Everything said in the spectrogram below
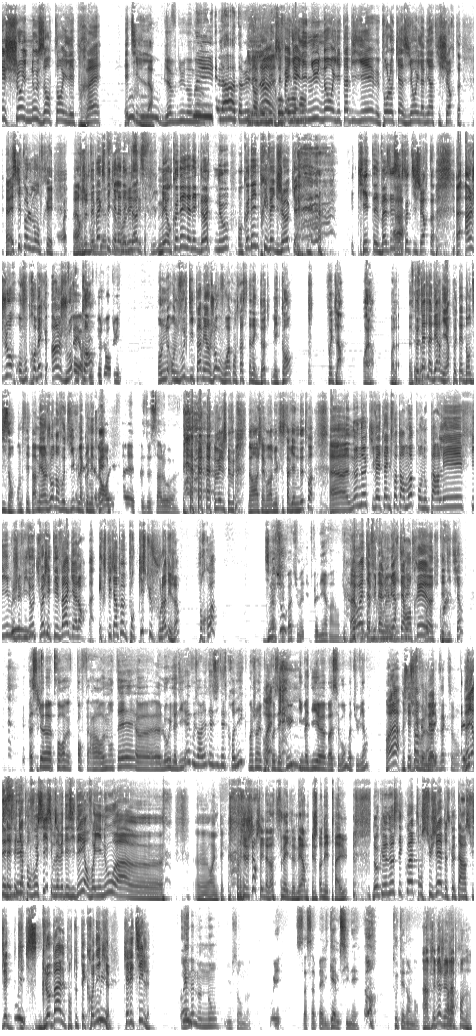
Est là, il est chaud, il nous entend, il est prêt. Est-il là Bienvenue Nono. Oui, il est là, t'as vu, Il est là, micro j'ai failli au dire il est nu, non, il est habillé, mais pour l'occasion, il a mis un t-shirt. Euh, Est-ce qu'il peut le montrer Alors je ne vais pas expliquer l'anecdote, mais on connaît une anecdote, nous, on connaît une private joke qui était basée Voilà. sur ce t-shirt. Euh, un jour, on vous promet qu'un jour, Ouais, quand, Aujourd'hui. on ne vous le dit pas, mais un jour on vous racontera cette anecdote, mais quand, faut être là. Voilà. Voilà. Peut-être la dernière, peut-être dans 10 ans, on ne sait pas, mais un jour dans votre vie, vous la connaîtrez. Espèce de salaud. Mais je- Non, j'aimerais mieux que ça vienne de toi. Euh, Nono qui va être là une fois par mois pour nous parler films, jeux vidéo. Tu vois, j'étais vague. Alors, bah, explique un peu. Pour qu'est-ce que tu fous là déjà? Pourquoi? Dis-nous Ah, je sais tout. pas, tu m'as dit de venir. alors, du coup. Bah ouais, t'as vu de la lumière, t'es rentré, euh, tu t'es dit tiens. Parce que pour, pour faire remonter, euh, Lo il a dit Eh, Vous auriez des idées de chronique Moi j'en ai proposé une. Il m'a dit euh, Bah c'est bon, bah tu viens. Voilà, mais c'est voilà, Mais- exactement. D'ailleurs, c'est c'est le cas pour vous aussi. Si vous avez des idées, envoyez-nous à euh, euh, en MP. je cherchais une adresse mail de merde, mais j'en ai pas eu. Donc Nono, c'est quoi ton sujet? Parce que t'as un sujet Oui. global pour toutes tes chroniques. Oui. Quel est-il? Il y a Oui. même un nom, il me semble. Oui, ça s'appelle Game Ciné. Oh Tout est dans le nom. Ah, c'est bien, je viens Voilà. de l'apprendre.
